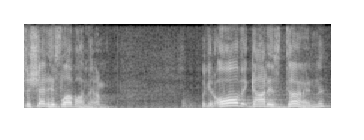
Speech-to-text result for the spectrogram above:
to shed his love on them. Look at all that God has done,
